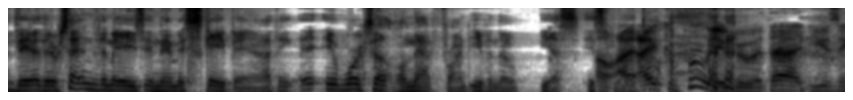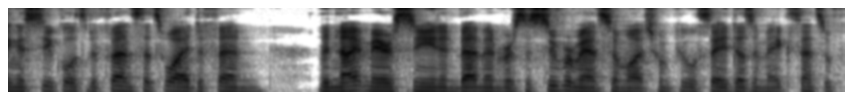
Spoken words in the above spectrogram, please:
they're they're set into the maze and them escaping. And I think it, it, works out on that front, even though yes, it's. Oh, I, I, completely agree with that. Using a sequel as defense, that's why I defend the nightmare scene in Batman versus Superman so much. When people say it doesn't make sense, of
